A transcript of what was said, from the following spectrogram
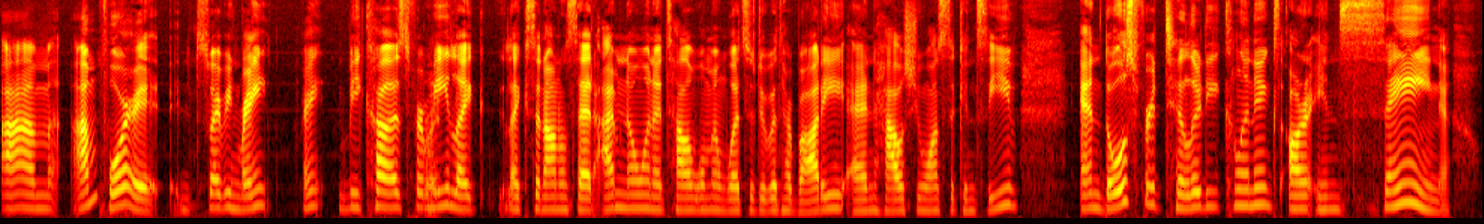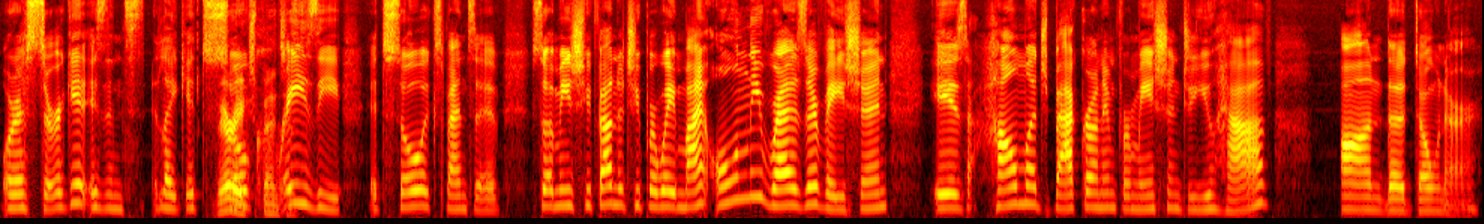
Um, I'm for it. Swiping right, right? Because for me, like like Sedano said, I'm no one to tell a woman what to do with her body and how she wants to conceive. And those fertility clinics are insane. Or a surrogate is in, like it's Very so expensive. crazy. It's so expensive. So I mean, she found a cheaper way. My only reservation is how much background information do you have on the donor?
